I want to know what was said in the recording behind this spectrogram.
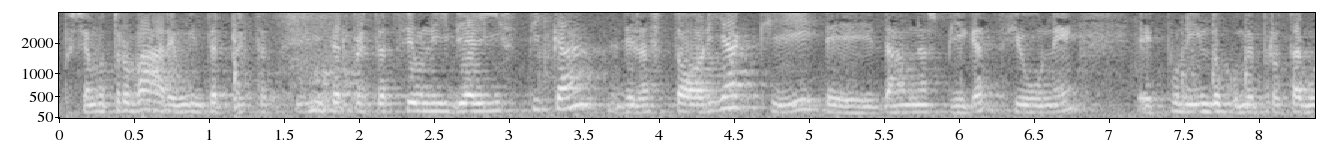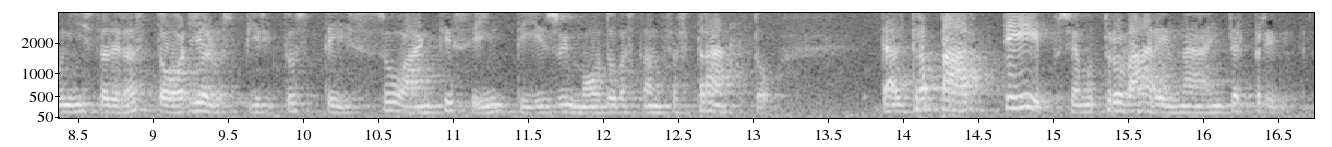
possiamo trovare un'interpretazione, un'interpretazione, idealistica della storia che eh, dà una spiegazione eh, ponendo come protagonista della storia lo spirito stesso, anche se inteso in modo abbastanza astratto. D'altra parte possiamo trovare una interpre-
